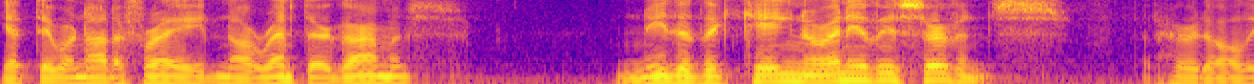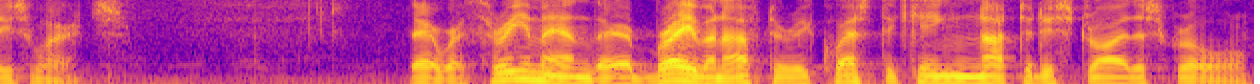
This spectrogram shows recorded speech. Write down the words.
Yet they were not afraid, nor rent their garments, neither the king nor any of his servants that heard all these words. There were three men there brave enough to request the king not to destroy the scroll,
